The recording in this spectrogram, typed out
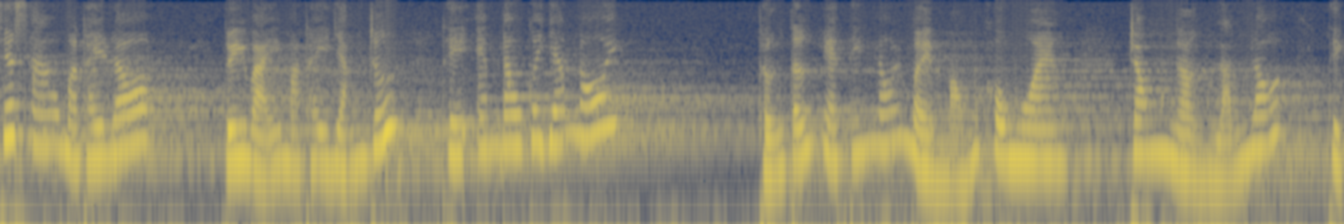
Chứ sao mà thầy lo? Tuy vậy mà thầy dặn trước Thì em đâu có dám nói. Thượng tứ nghe tiếng nói mềm mỏng khôn ngoan, Trong ngần lạnh lót Thì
